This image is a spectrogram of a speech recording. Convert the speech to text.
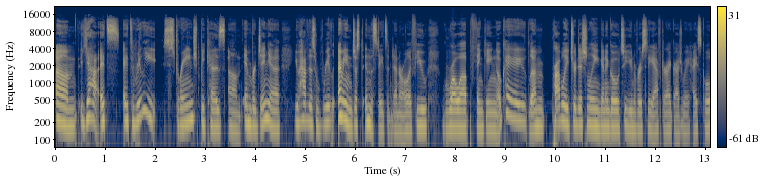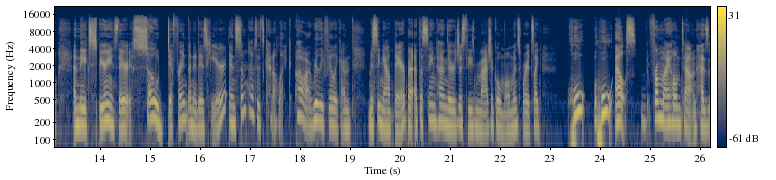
um yeah it's it's really strange because um in virginia you have this really i mean just in the states in general if you grow up thinking okay i'm probably traditionally going to go to university after i graduate high school and the experience there is so different than it is here and sometimes it's kind of like oh i really feel like i'm missing out there but at the same time there are just these magical moments where it's like who who else from my hometown has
